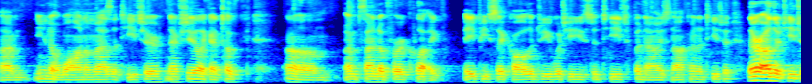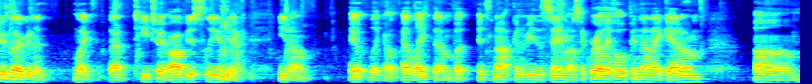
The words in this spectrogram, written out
um you know want him as a teacher next year. Like I took, um, I'm signed up for a cl- like AP psychology, which he used to teach, but now he's not going to teach it. There are other teachers that are gonna like that teach it, obviously, and Yeah. like you know, it like I, I like them, but it's not gonna be the same. I was like really hoping that I get them, um,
